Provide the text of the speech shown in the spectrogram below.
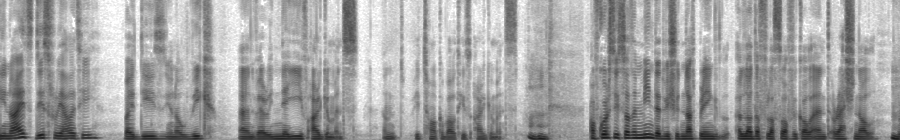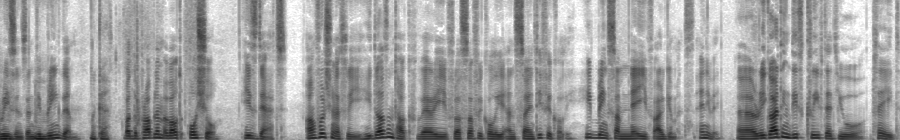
denies this reality by these, you know, weak and very naive arguments. And we talk about his arguments. Mhm. Of course, this doesn't mean that we should not bring a lot of philosophical and rational Mhm. reasons, and we Mhm. bring them. Okay. But the problem about Osho is that, unfortunately, he doesn't talk very philosophically and scientifically. He brings some naive arguments. Anyway, uh, regarding this clip that you played,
